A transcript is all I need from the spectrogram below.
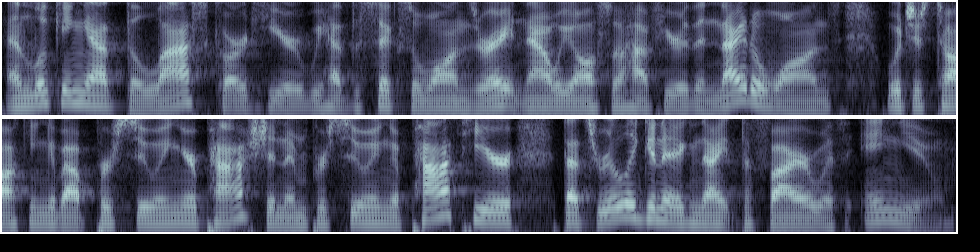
And looking at the last card here, we had the Six of Wands, right? Now we also also have here the Knight of Wands, which is talking about pursuing your passion and pursuing a path here that's really going to ignite the fire within you.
